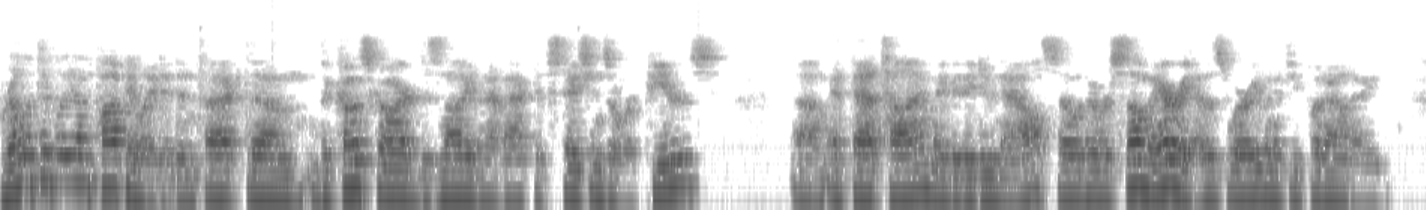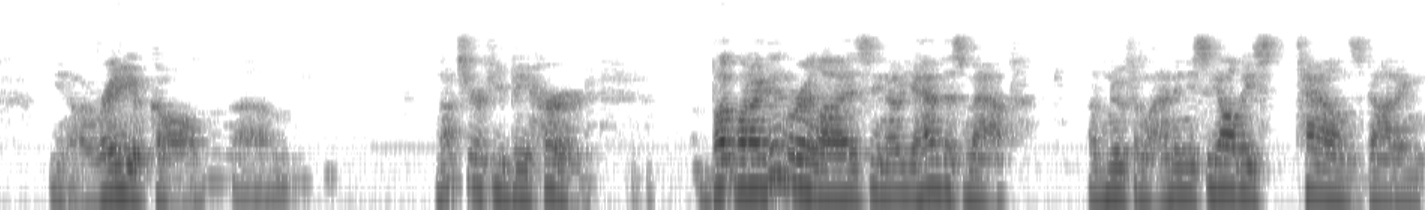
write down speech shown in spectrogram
relatively unpopulated. In fact, um, the Coast Guard does not even have active stations or repeaters um, at that time. Maybe they do now. So there were some areas where even if you put out a, you know, a radio call, um, not sure if you'd be heard. But what I didn't realize, you know, you have this map of Newfoundland and you see all these towns dotting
